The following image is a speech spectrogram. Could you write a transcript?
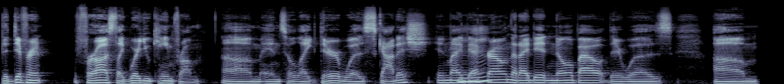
the different for us, like where you came from. Um, and so like there was Scottish in my background that I didn't know about. There was um,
